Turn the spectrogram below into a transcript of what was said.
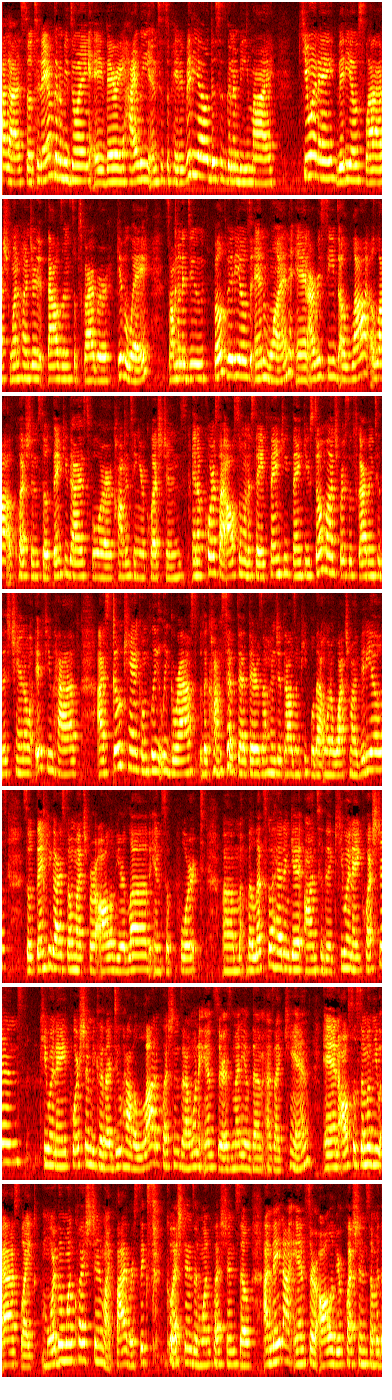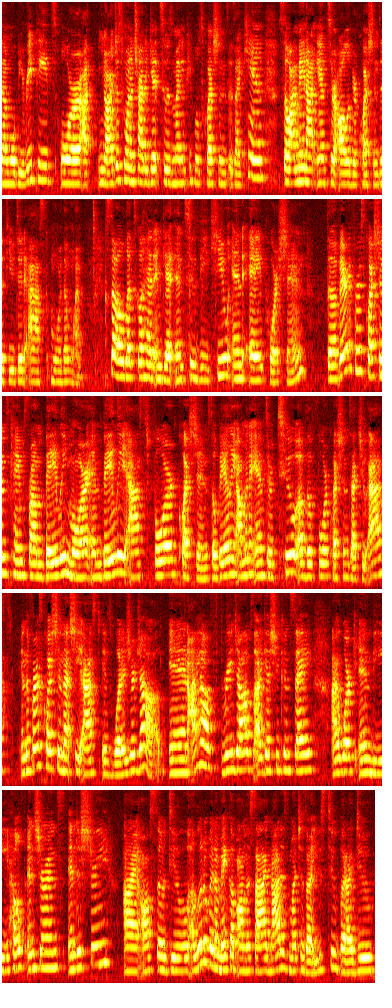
Hi guys, so today I'm going to be doing a very highly anticipated video. This is going to be my Q&A video slash 100,000 subscriber giveaway. So I'm going to do both videos in one and I received a lot, a lot of questions. So thank you guys for commenting your questions. And of course, I also want to say thank you, thank you so much for subscribing to this channel. If you have, I still can't completely grasp the concept that there's 100,000 people that want to watch my videos. So thank you guys so much for all of your love and support. Um, but let's go ahead and get on to the Q&A questions. Q&A portion because I do have a lot of questions and I want to answer as many of them as I can. And also some of you asked like more than one question, like five or six questions in one question. So I may not answer all of your questions. Some of them will be repeats or I, you know, I just want to try to get to as many people's questions as I can. So I may not answer all of your questions if you did ask more than one. So let's go ahead and get into the Q&A portion. The very first questions came from Bailey Moore, and Bailey asked four questions. So Bailey, I'm going to answer two of the four questions that you asked. And the first question that she asked is, what is your job? And I have three jobs, I guess you can say. I work in the health insurance industry. I also do a little bit of makeup on the side, not as much as I used to, but I do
